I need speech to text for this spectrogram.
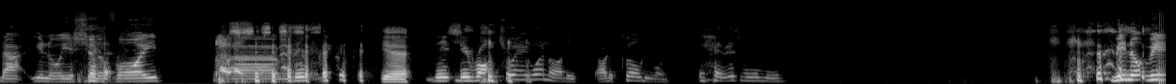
that you know you should avoid. Um, They, Yeah. they, the rock throwing one or the or the cloudy one? Which one you mean? we know we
